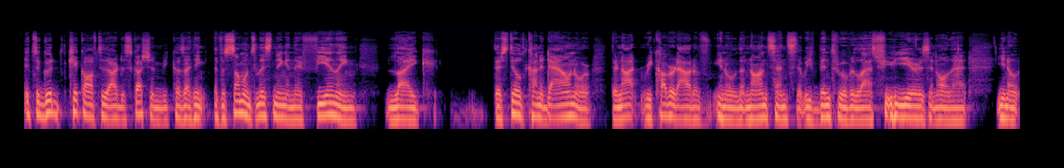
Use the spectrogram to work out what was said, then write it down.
it's a good kickoff to our discussion because I think if someone's listening and they're feeling like they're still kind of down or they're not recovered out of you know the nonsense that we've been through over the last few years and all that. You know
